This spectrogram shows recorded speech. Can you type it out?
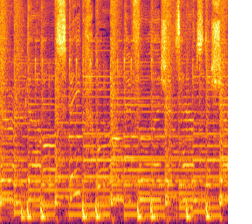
Under a double speed, We're only foolish attempts to show.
